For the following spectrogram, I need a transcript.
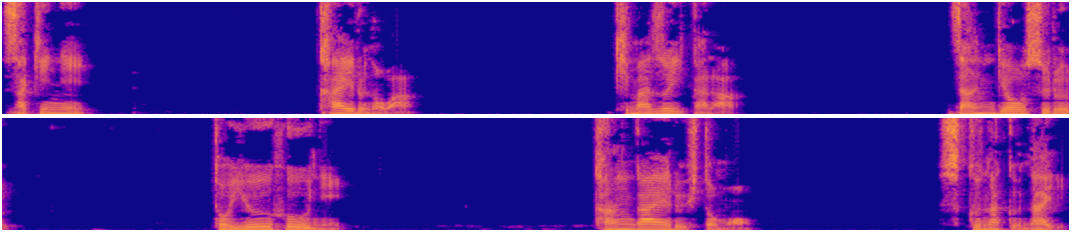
先に帰るのは気まずいから残業するというふうに考える人も少なくない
